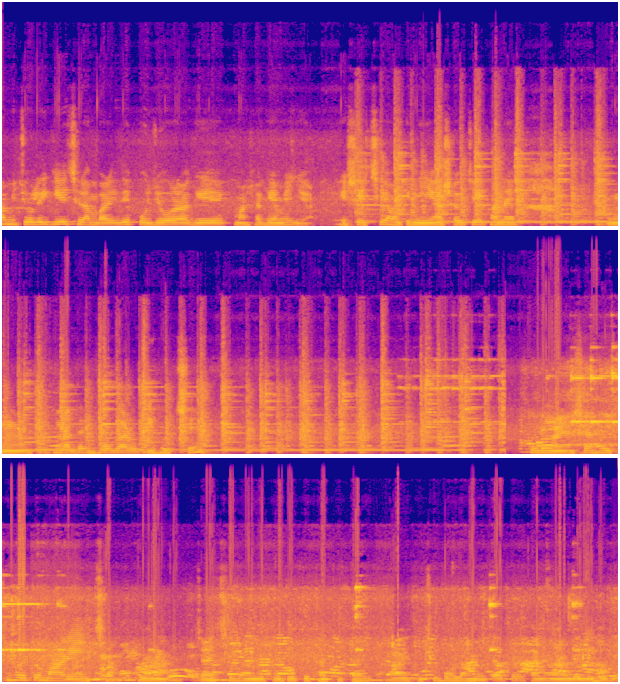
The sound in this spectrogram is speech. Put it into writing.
আমি চলে গিয়েছিলাম বাড়িতে। পুজোর আগে এক মাস আগে আমি এসেছি আমাকে নিয়ে আসা হয়েছে। এখানে আপনাদের ভোগ আরতি হচ্ছে। তো নিয়ে আসা হয়েছে। হয়তো মার এই ইচ্ছা। মা চাইছিল আমি পুজোতে থাকি তাই। আর কিছু বলার নেই। তারপর এখানে অঞ্জলি হবে।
